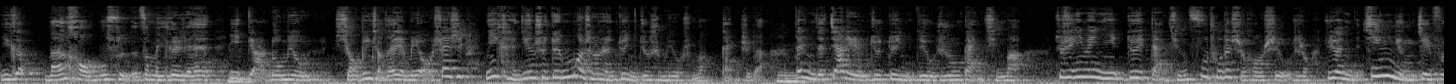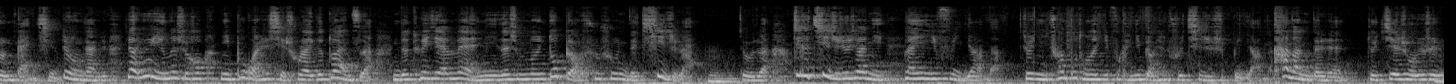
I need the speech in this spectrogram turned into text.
一个完好无损的这么一个人，一点儿都没有小病小灾也没有，但是你肯定是对陌生人对你就是没有什么感知的，但你的家里人就对你有这种感情嘛。就是因为你对感情付出的时候是有这种，就像你的经营这份感情这种感觉。像运营的时候，你不管是写出来一个段子，你的推荐位，你的什么东西，都表示出你的气质来，嗯，对不对？这个气质就像你穿衣服一样的，就是你穿不同的衣服，肯定表现出气质是不一样的。看到你的人就接受，就是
